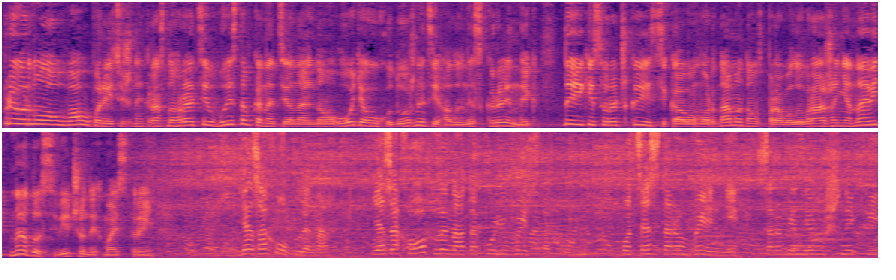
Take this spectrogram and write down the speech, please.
Привернула увагу пересічних красноградців виставка національного одягу художниці Галини Скринник. Деякі сорочки з цікавим орнаментом справили враження навіть на досвідчених майстринь. Я захоплена. Я захоплена такою виставкою, бо це старовинні, старовинні рушники,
